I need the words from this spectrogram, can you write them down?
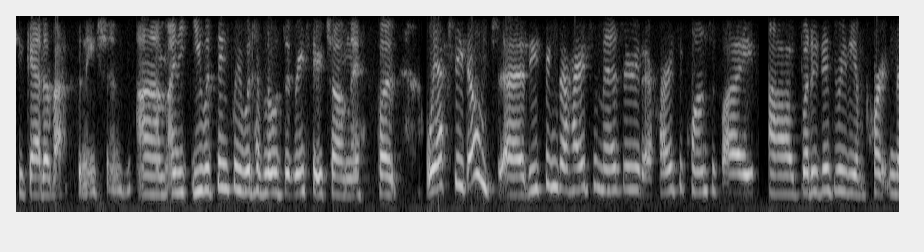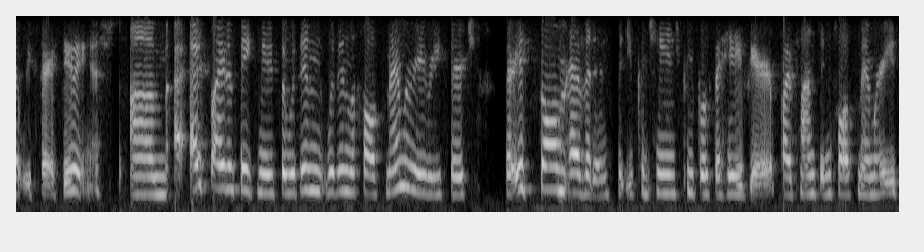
to get a vaccination? Um, and you would think we would have loads of research on this, but we actually don't. Uh, these things are hard to measure, they're hard to quantify, uh, but it is really important that we start doing it. Um, outside of fake news, so within within the false memory research, there is some evidence that you can change people's behaviour by planting false memories.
